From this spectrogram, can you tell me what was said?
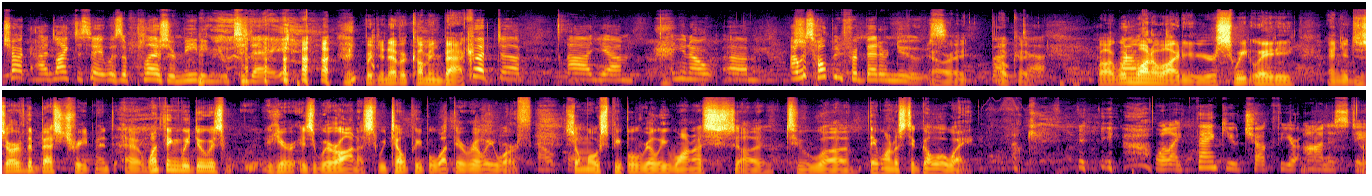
Chuck, I'd like to say it was a pleasure meeting you today. But you're never coming back. but, uh, uh, yeah, you know, um, I was hoping for better news. All right. But, okay. uh, well, I wouldn't well- want to lie to you. You're a sweet lady, and you deserve the best treatment. Uh, one thing we do is here is we're honest. We tell people what they're really worth. So most people really want us uh, to. Uh, they want us to go away. Okay. well, I thank you, Chuck, for your honesty.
